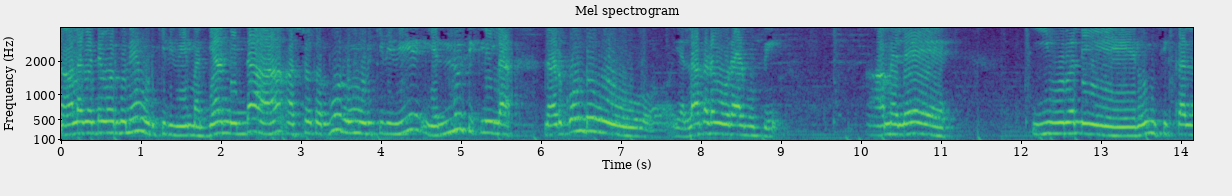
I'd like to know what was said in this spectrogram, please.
ನಾಲ್ಕು ಗಂಟೆವರೆಗೂನೆ ಹುಡುಕಿದೀವಿ. ಮಧ್ಯಾಹ್ನದಿಂದ ಅಷ್ಟೊತ್ತವರೆಗೂ ರೂಮ್ ಹುಡುಕಿದೀವಿ. ಎಲ್ಲೂ ಸಿಕ್ಲಿಲ್ಲ. ನಡ್ಕೊಂಡು ಎಲ್ಲ ಕಡೆ ಓಡಾಡ್ಬಿಟ್ವಿ. ಆಮೇಲೆ ಈ ಊರಲ್ಲಿ ರೂಮ್ ಸಿಕ್ಕಲ್ಲ.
